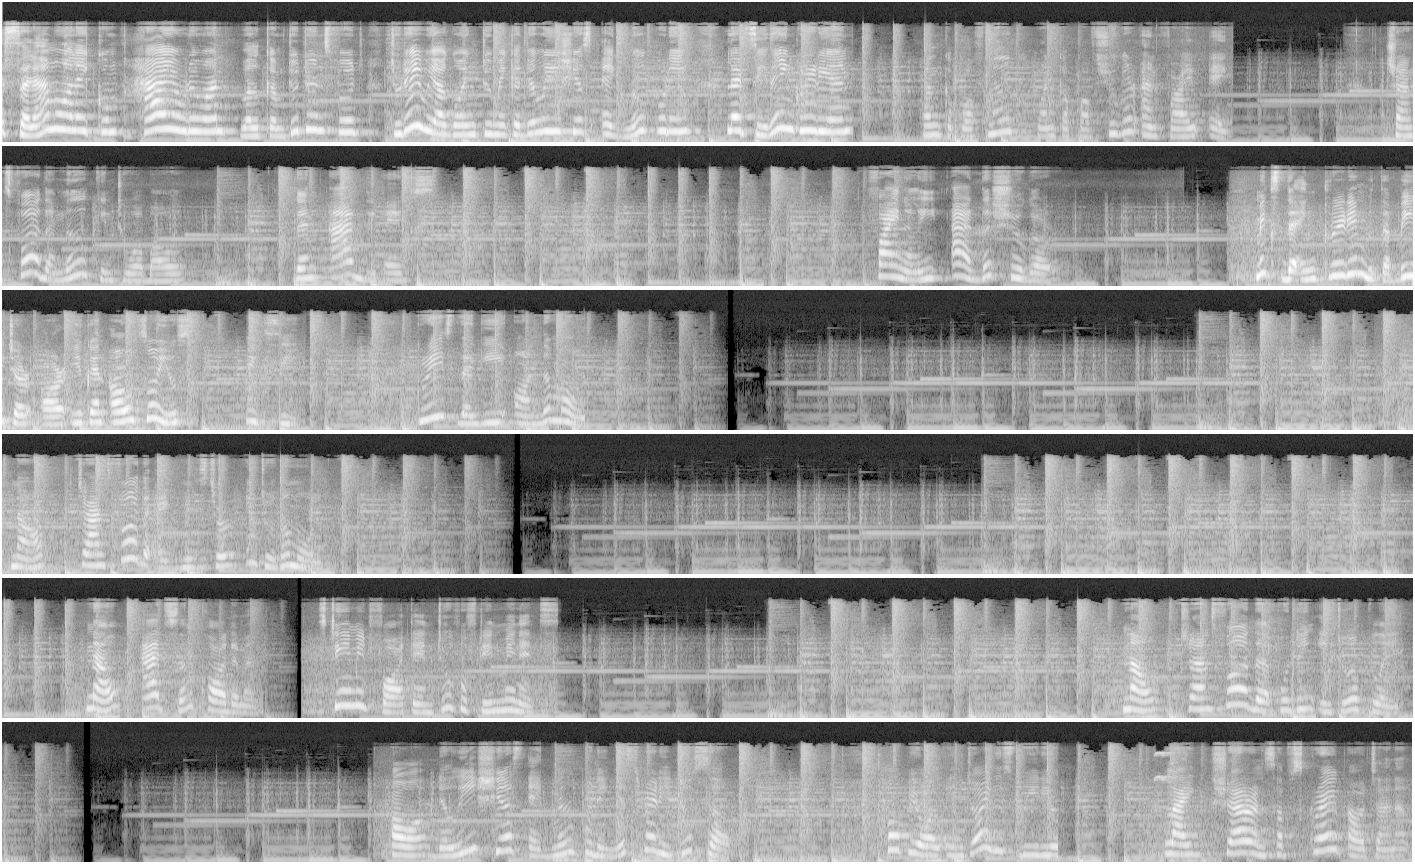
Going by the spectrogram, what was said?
Assalamu alaikum. Hi everyone. Welcome to Twins Food. Today we are going to make a delicious egg milk pudding. Let's see the ingredient. 1 cup of milk, 1 cup of sugar and 5 eggs. Transfer the milk into a bowl. Then add the eggs. Finally add the sugar. Mix the ingredient with a beater or you can also use mixie. Grease the ghee on the mold. Now transfer the egg mixture into the mold. Now add some cardamom. Steam it for 10 to 15 minutes. Now transfer the pudding into a plate. Our delicious egg milk pudding is ready to serve. Hope you all enjoy this video. Like, share and subscribe our channel.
